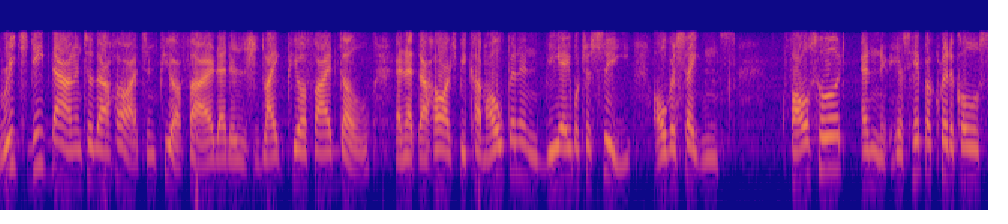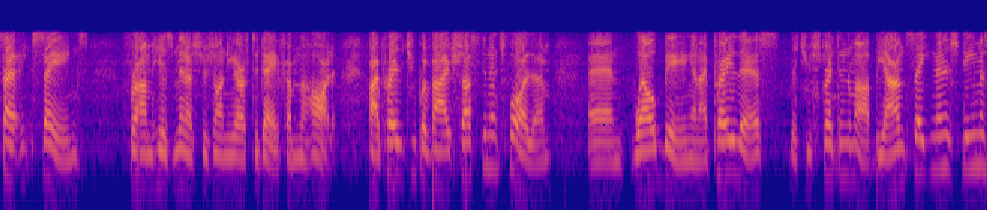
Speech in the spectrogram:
Reach deep down into their hearts and purify that is like purified gold, and that their hearts become open and be able to see over Satan's falsehood and his hypocritical say- sayings from his ministers on the earth today, from the heart. I pray that you provide sustenance for them and well being, and I pray this that you strengthen them up beyond Satan and its demons'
